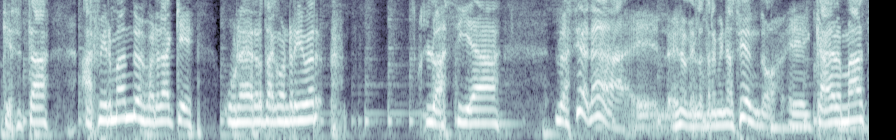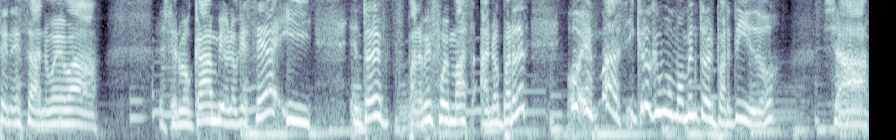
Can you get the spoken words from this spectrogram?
que se está afirmando, es verdad que una derrota con River lo hacía. Lo hacía nada, eh, es lo que lo terminó haciendo. eh, caer más en esa nueva. Ese nuevo cambio, lo que sea. Y entonces, para mí fue más a no perder. O es más, y creo que hubo un momento del partido ya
